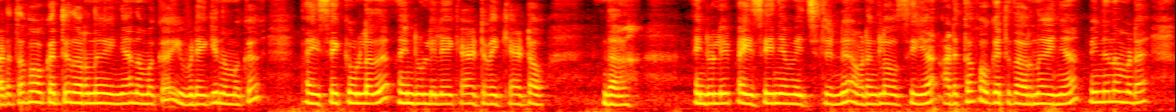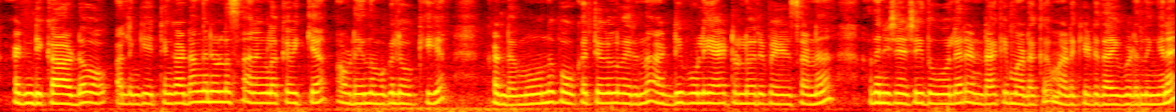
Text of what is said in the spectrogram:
അടുത്ത പോക്കറ്റ് തുറന്നു കഴിഞ്ഞാൽ നമുക്ക് ഇവിടേക്ക് നമുക്ക് പൈസയൊക്കെ ഉള്ളത് അതിന്റെ ഉള്ളിലേക്കായിട്ട് വെക്കാം കേട്ടോ. എന്താ അതിന്റെ ഉള്ളിൽ പൈസയും ഞാൻ വെച്ചിട്ടുണ്ട്. അവിടെ ക്ലോസ് ചെയ്യുക അടുത്ത പോക്കറ്റ് തുറന്നു കഴിഞ്ഞാൽ പിന്നെ നമ്മുടെ ഐഡന്റി കാർഡോ അല്ലെങ്കിൽ എ ടി എം കാർഡോ അങ്ങനെയുള്ള സാധനങ്ങളൊക്കെ വിൽക്കാം. അവിടെയും നമുക്ക് ലോക്ക് ചെയ്യാം. കണ്ട്? മൂന്ന് പോക്കറ്റുകൾ വരുന്ന അടിപൊളിയായിട്ടുള്ള ഒരു പേഴ്സാണ് അതിനുശേഷം ഇതുപോലെ രണ്ടാക്കി മടക്ക് മടക്കിയിട്ട് ഇതാ ഇവിടെ നിന്ന് ഇങ്ങനെ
